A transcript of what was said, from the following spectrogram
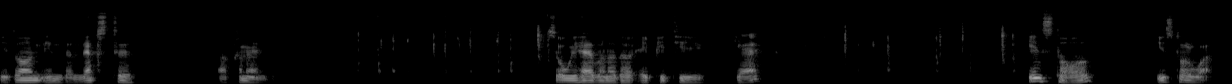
be done in the next uh, command. So we have another apt get install. Install what?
